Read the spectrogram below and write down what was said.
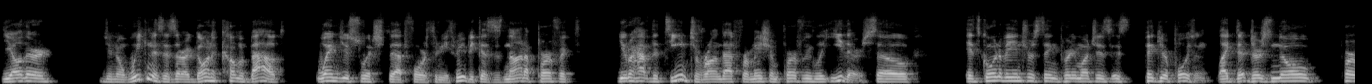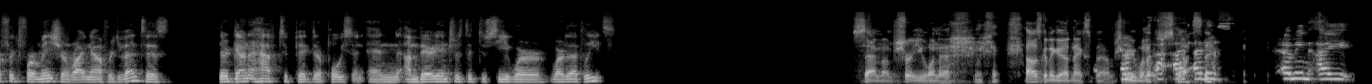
the other, you know, weaknesses that are going to come about when you switch to that 4-3-3 because it's not a perfect you don't have the team to run that formation perfectly either so it's going to be interesting pretty much is, is pick your poison. Like there, there's no perfect formation right now for juventus. They're gonna have to pick their poison and i'm very interested to see where where that leads. Sam i'm sure you want to i was gonna go next but i'm sure you want to I, I, just, I mean i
